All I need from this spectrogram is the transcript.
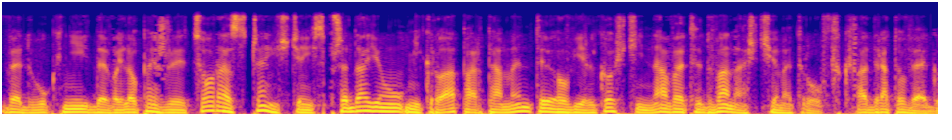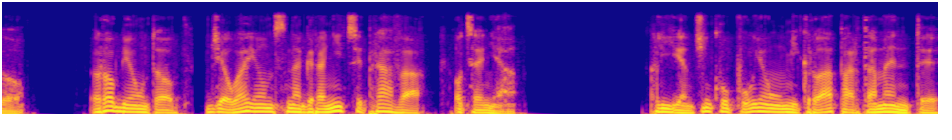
Według niej deweloperzy coraz częściej sprzedają mikroapartamenty o wielkości nawet 12 m2. Robią to, działając na granicy prawa, ocenia. Klienci kupują mikroapartamenty,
